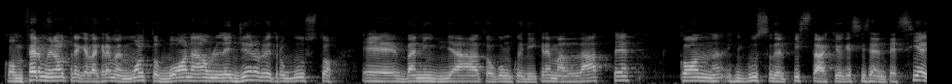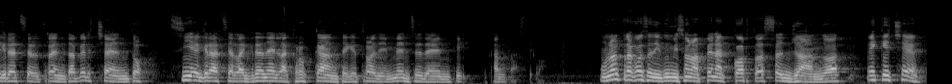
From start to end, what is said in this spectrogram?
Confermo inoltre che la crema è molto buona, ha un leggero retrogusto eh, vanigliato, comunque di crema al latte, con il gusto del pistacchio che si sente sia grazie al 30% sia grazie alla granella croccante che trovate in mezzo ai denti, fantastico. Un'altra cosa di cui mi sono appena accorto assaggiandola è che c'è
